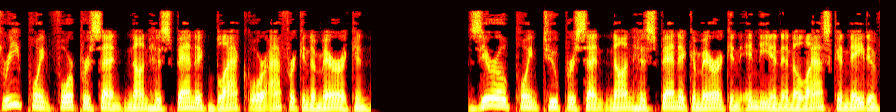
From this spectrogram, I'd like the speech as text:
3.4% non-Hispanic black or African American 0.2% non-Hispanic American Indian and Alaska Native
